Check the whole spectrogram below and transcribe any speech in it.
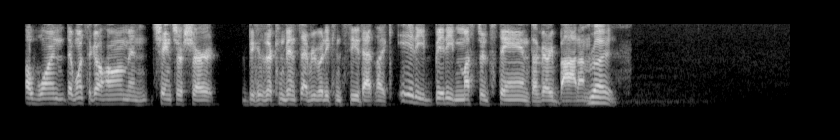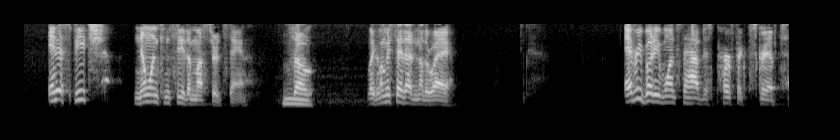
a one that wants to go home and change their shirt because they're convinced everybody can see that like itty bitty mustard stain at the very bottom. Right. in a speech, no one can see the mustard stain. Hmm. So, like, let me say that another way. Everybody wants to have this perfect script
